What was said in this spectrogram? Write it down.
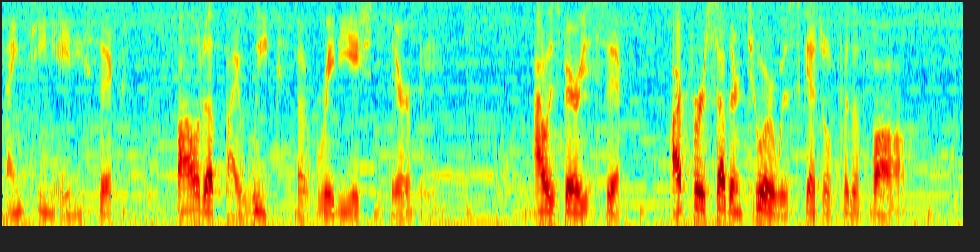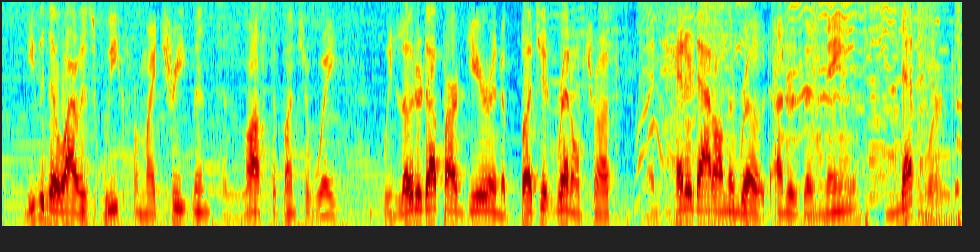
1986, followed up by weeks of radiation therapy. I was very sick. Our first Southern tour was scheduled for the fall. Even though I was weak from my treatments and lost a bunch of weight, we loaded up our gear in a budget rental truck and headed out on the road under the name Network.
